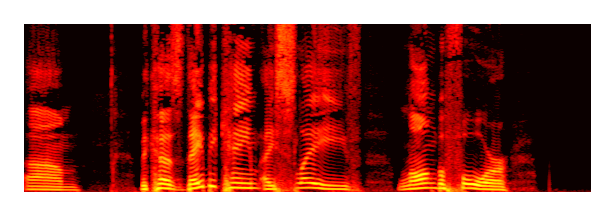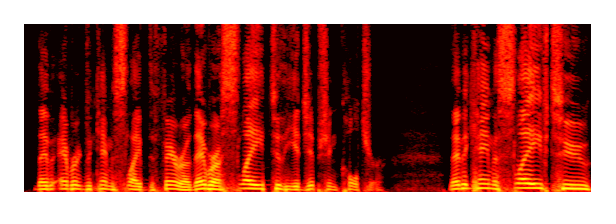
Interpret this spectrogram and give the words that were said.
Um, because they became a slave long before they ever became a slave to Pharaoh. They were a slave to the Egyptian culture. They became a slave to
